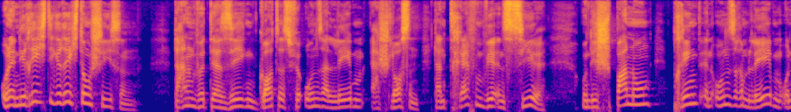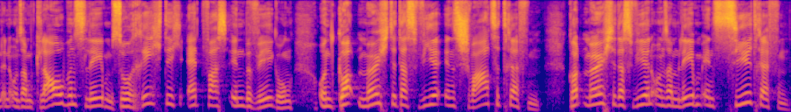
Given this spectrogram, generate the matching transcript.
und in die richtige Richtung schießen, dann wird der Segen Gottes für unser Leben erschlossen. Dann treffen wir ins Ziel. Und die Spannung bringt in unserem Leben und in unserem Glaubensleben so richtig etwas in Bewegung. Und Gott möchte, dass wir ins Schwarze treffen. Gott möchte, dass wir in unserem Leben ins Ziel treffen.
